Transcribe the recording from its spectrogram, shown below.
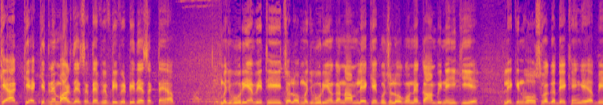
क्या, क्या कितने मार्क्स दे सकते हैं? फिफ्टी फिफ्टी दे सकते हैं आप। मजबूरियाँ भी थी। चलो मजबूरियों का नाम लेके कुछ लोगों ने काम भी नहीं किए। लेकिन वो उस वक्त देखेंगे अभी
